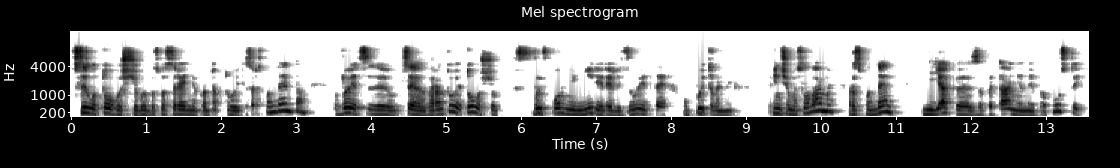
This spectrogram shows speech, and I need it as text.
силу того, що ви безпосередньо контактуєте з респондентом, ви це, гарантує того, що ви в повній мірі реалізуєте опитувальник. Іншими словами, респондент ніяке запитання не пропустить,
